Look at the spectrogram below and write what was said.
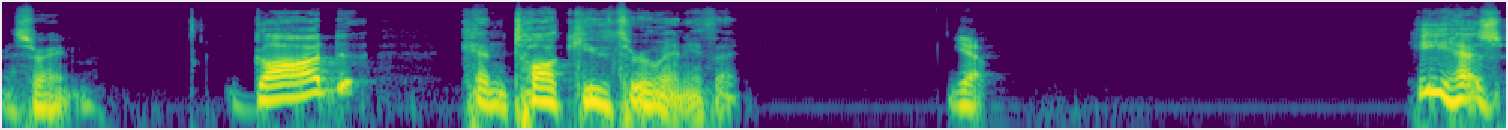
That's right. God can talk you through anything. Yep. He has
